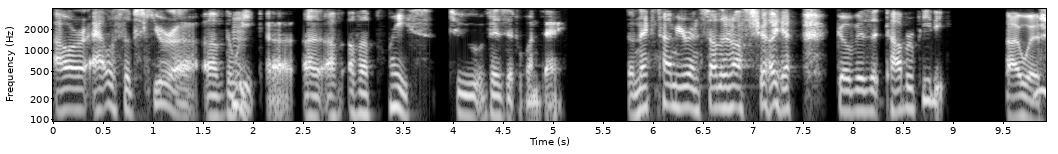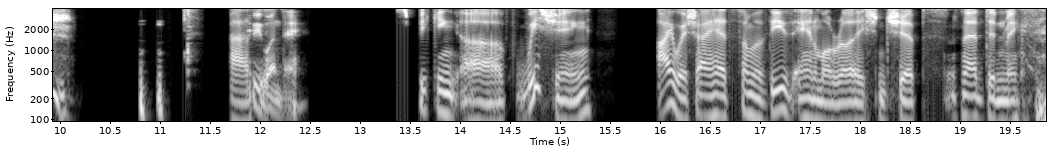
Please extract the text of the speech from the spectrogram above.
our Atlas Obscura of the Hmm. week, uh, uh, of of a place to visit one day. So next time you're in Southern Australia, go visit Coober Pedy. I wish. uh, Maybe one day. Speaking of wishing, I wish I had some of these animal relationships. That didn't make sense.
